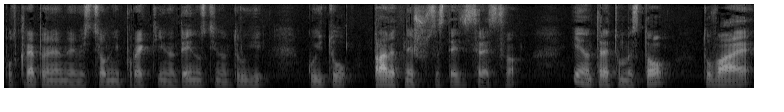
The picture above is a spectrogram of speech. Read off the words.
подкрепяне на инвестиционни проекти и на дейности на други, които правят нещо с тези средства. И на трето место това е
